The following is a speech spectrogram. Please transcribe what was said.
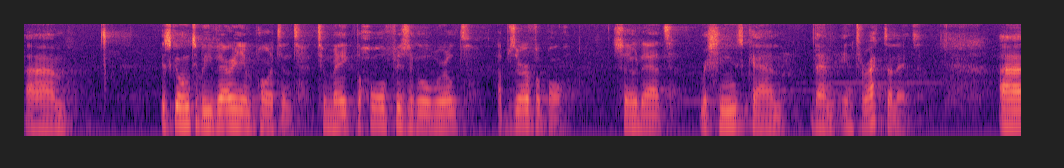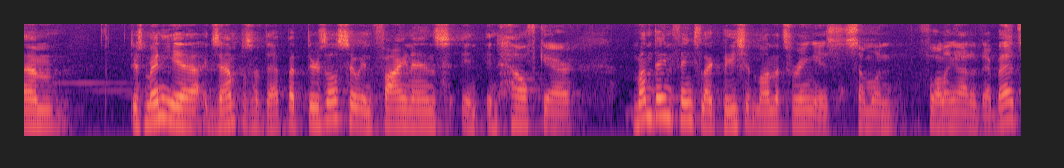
um, is going to be very important to make the whole physical world observable so that machines can then interact on it. Um, there's many uh, examples of that, but there's also in finance, in, in healthcare, mundane things like patient monitoring is someone falling out of their bed,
